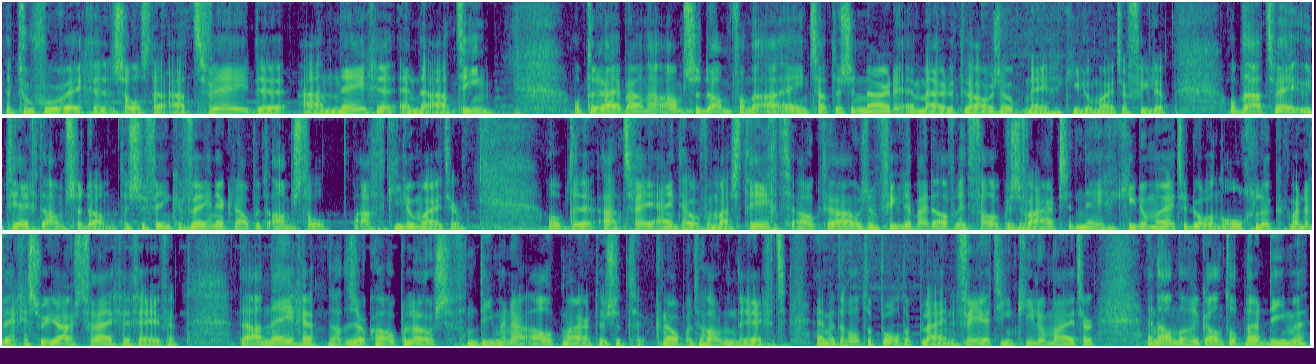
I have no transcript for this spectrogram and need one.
de toevoerwegen... zoals de A2, de A9 en de A10. Op de rijbaan naar Amsterdam van de A1 staat tussen Naarden en Muiden trouwens ook 9 kilometer file. Op de A2 Utrecht-Amsterdam tussen Vinkenveen en Knoop het Amstel 8 kilometer. Op de A2 Eindhoven-Maastricht ook trouwens een file bij de afrit Valkenswaard. 9 kilometer door een ongeluk, maar de weg is zojuist vrijgegeven. De A9, dat is ook hopeloos. Van Diemen naar Alkmaar tussen het knooppunt Holendrecht en het Rotterpolderplein 14 kilometer. En de andere kant op naar Diemen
